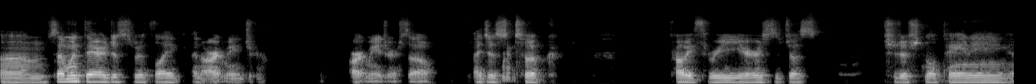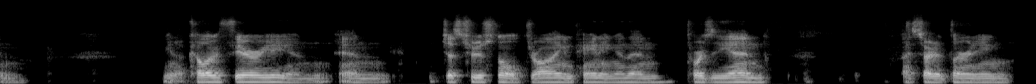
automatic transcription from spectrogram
Um, so i went there just with like an art major art major. So i just took probably three years of just traditional painting and you know color theory and and just traditional drawing and painting. And then towards the end i started learning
